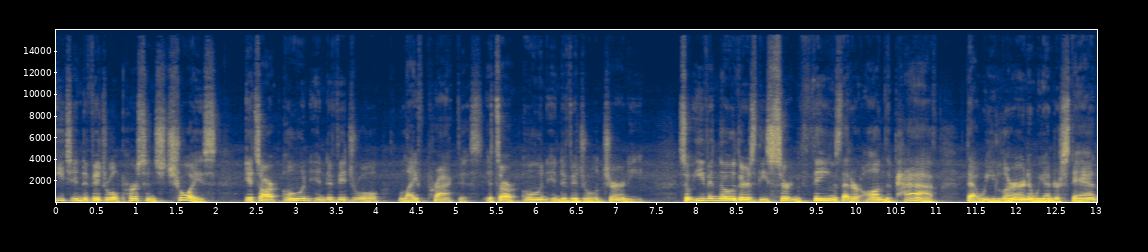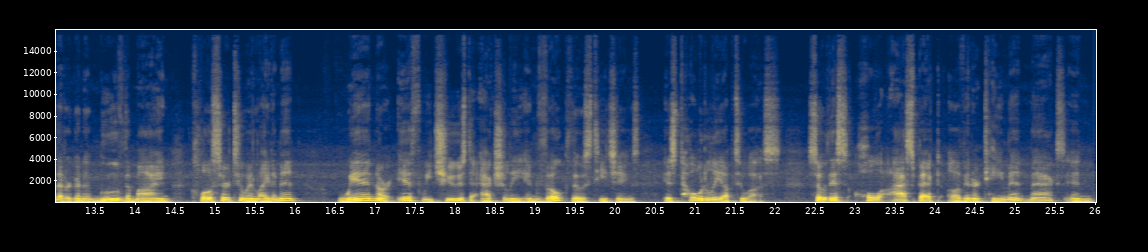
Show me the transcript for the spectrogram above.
each individual person's choice. It's our own individual life practice, it's our own individual journey. So even though there's these certain things that are on the path that we learn and we understand that are going to move the mind closer to enlightenment, when or if we choose to actually invoke those teachings is totally up to us. So, this whole aspect of entertainment, Max, and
